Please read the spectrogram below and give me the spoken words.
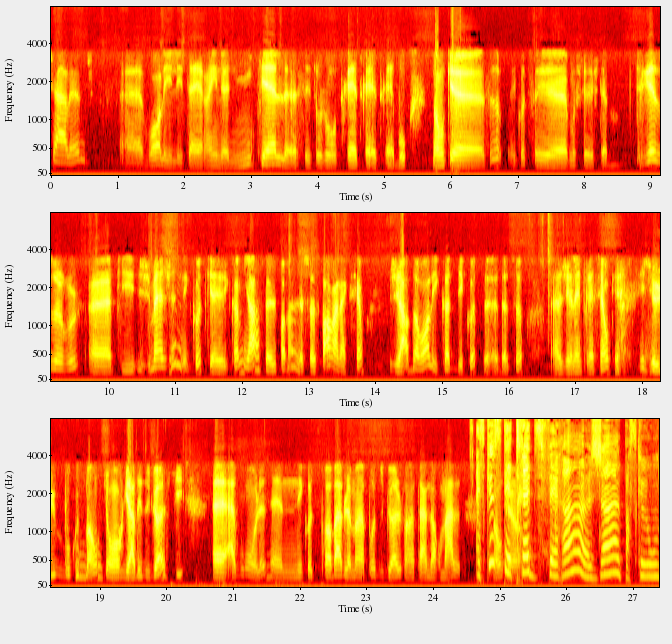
Challenge. Euh, voir les, les terrains là, nickel, euh, c'est toujours très très très beau. Donc euh, c'est ça. Écoute, c'est euh, moi j'étais très heureux. Euh, puis j'imagine, écoute, que comme hier, c'était pas mal ce sport en action. J'ai hâte de voir les codes d'écoute euh, de ça. J'ai l'impression qu'il y a eu beaucoup de monde qui ont regardé du golf, puis euh, avouons-le, n'écoute probablement pas du golf en temps normal. Est-ce que c'était euh, très différent, euh, Jean, parce que au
